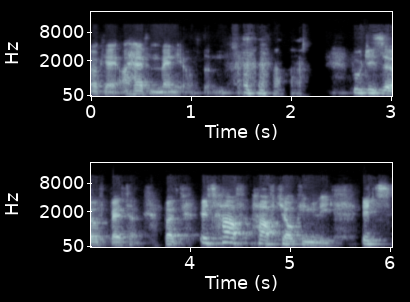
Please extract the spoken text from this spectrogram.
okay i have many of them who deserve better but it's half half jokingly it's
